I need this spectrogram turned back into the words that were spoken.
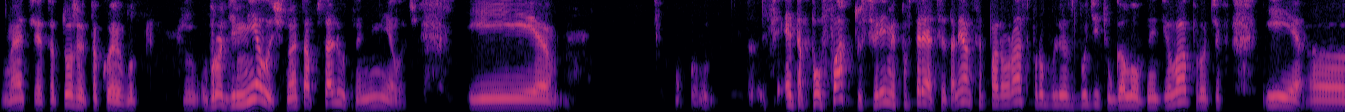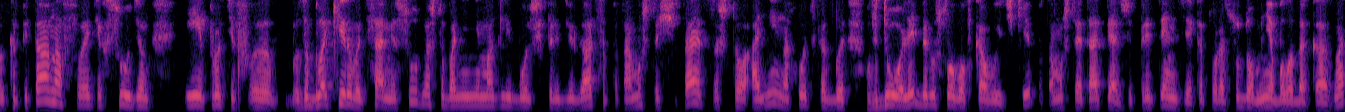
Знаете, это тоже такое вот вроде мелочь, но это абсолютно не мелочь. И это по факту все время повторяется. Итальянцы пару раз пробовали возбудить уголовные дела против и э, капитанов этих суден, и против э, заблокировать сами судна, чтобы они не могли больше передвигаться, потому что считается, что они находятся как бы в доле, беру слово в кавычки, потому что это опять же претензия, которая судом не была доказана,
